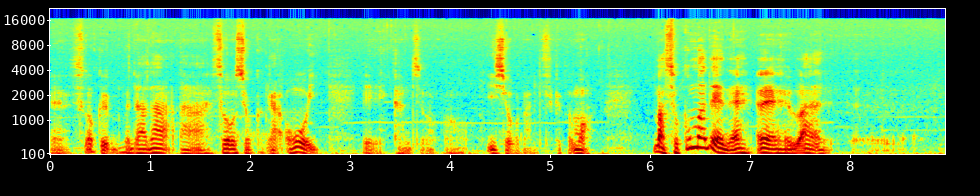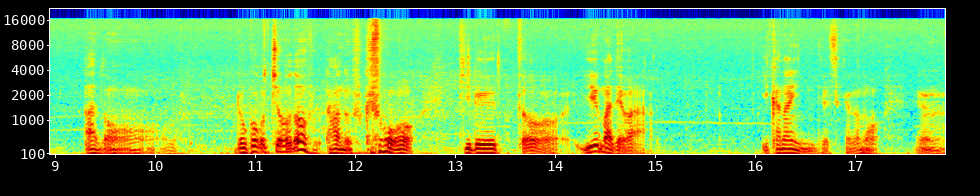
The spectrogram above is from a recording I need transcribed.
え、すごく無駄な装飾が多い、え、感じの衣装なんですけどもまあそこまでね、えー、はあのロゴ調のあの服を着るというまではいかないんですけども、うん、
